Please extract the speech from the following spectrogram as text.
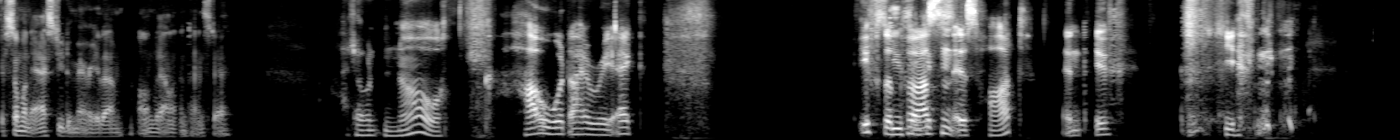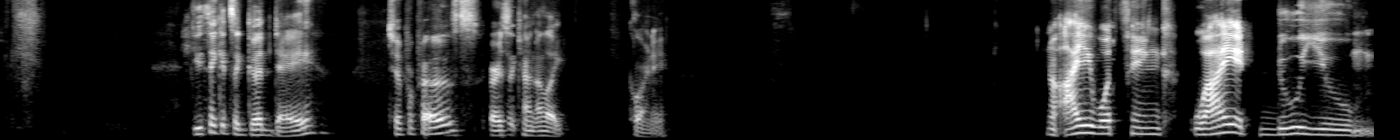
If someone asked you to marry them on Valentine's Day? I don't know. How would I react? If the Do you think person is hot and if he Do you think it's a good day to propose, or is it kind of like corny? No, I would think, why do you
